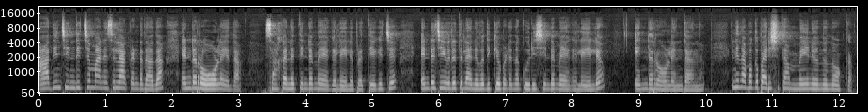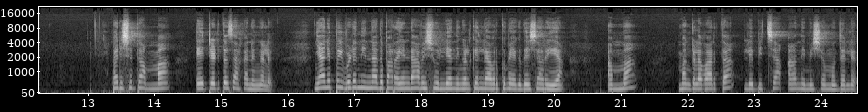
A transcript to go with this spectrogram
ആദ്യം ചിന്തിച്ച് മനസ്സിലാക്കേണ്ടത് അതാ എന്റെ റോൾ ഏതാ? സഹനത്തിന്റെ മേഖലയിൽ പ്രത്യേകിച്ച് എന്റെ ജീവിതത്തിൽ അനുവദിക്കപ്പെടുന്ന കുരിശിന്റെ മേഖലയിൽ എന്റെ റോൾ എന്താന്ന്. ഇനി നമുക്ക് പരിശുദ്ധ അമ്മേനെ ഒന്ന് നോക്കാം. പരിശുദ്ധ അമ്മ ഏറ്റെടുത്ത സഹനങ്ങൾ ഞാനിപ്പോൾ ഇവിടെ നിന്ന് അത് പറയേണ്ട ആവശ്യമില്ല. നിങ്ങൾക്ക് എല്ലാവർക്കും ഏകദേശം അറിയാം. അമ്മ മംഗളവാർത്ത ലഭിച്ച ആ നിമിഷം മുതൽ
